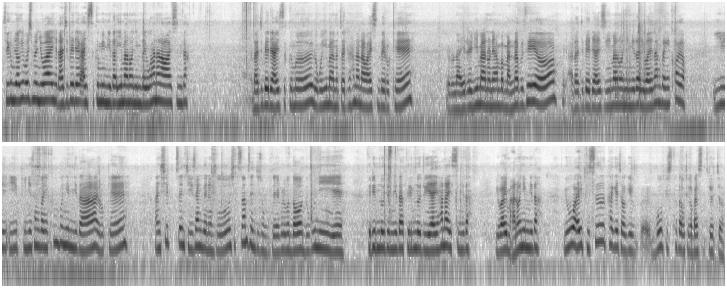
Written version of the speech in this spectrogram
지금 여기 보시면 요 아이 라즈베리 아이스크림입니다. 2만원입니다. 요거 하나 나와 있습니다. 라즈베리 아이스크림을 요거 2만원짜리 하나 나와 있습니다. 이렇게. 요런 아이를 2만원에 한번 만나보세요. 아, 라즈베리 아이스 2만원입니다. 요 아이 상당히 커요. 이, 이 분이 상당히 큰 분입니다. 이렇게 한 10cm 이상 되는 분 13cm 정도 돼요. 그리고 너 누구니? 예. 드립 노즈입니다. 드립 노즈 이 아이 하나 있습니다. 이 아이 만원입니다. 요 아이 비슷하게 저기 어, 뭐 비슷하다고 제가 말씀드렸죠?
